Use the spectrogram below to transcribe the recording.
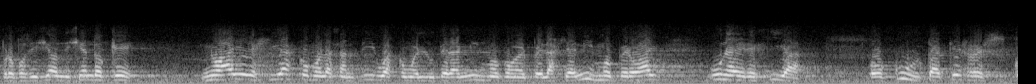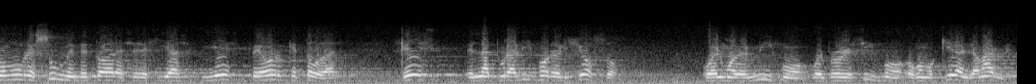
proposición diciendo que no hay herejías como las antiguas, como el luteranismo, como el pelagianismo, pero hay una herejía oculta que es como un resumen de todas las herejías y es peor que todas, que es el naturalismo religioso o el modernismo o el progresismo o como quieran llamarle.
